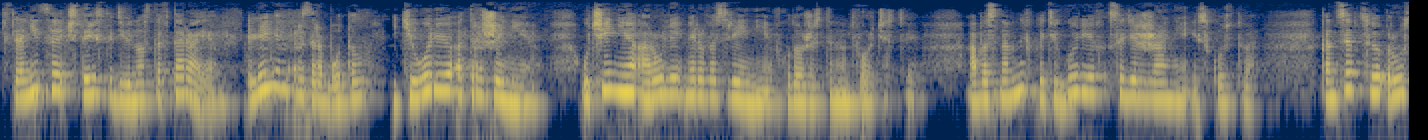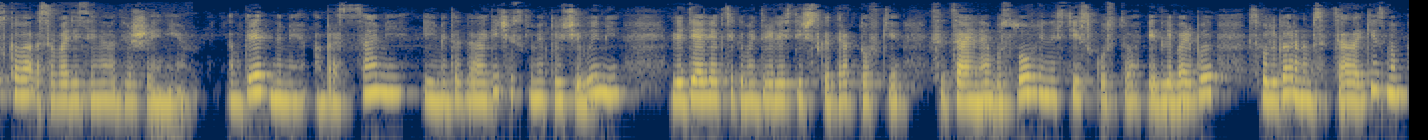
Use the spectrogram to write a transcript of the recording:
Страница 492. Ленин разработал и теорию отражения, учение о роли мировоззрения в художественном творчестве – об основных категориях содержания искусства, концепцию русского освободительного движения, конкретными образцами и методологическими ключевыми для диалектико-материалистической трактовки социальной обусловленности искусства и для борьбы с вульгарным социологизмом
